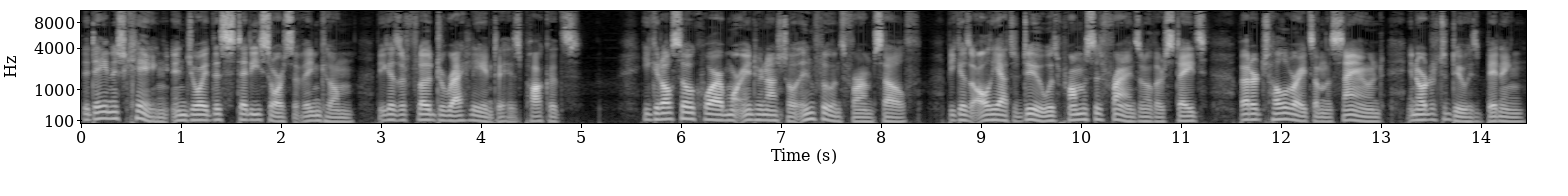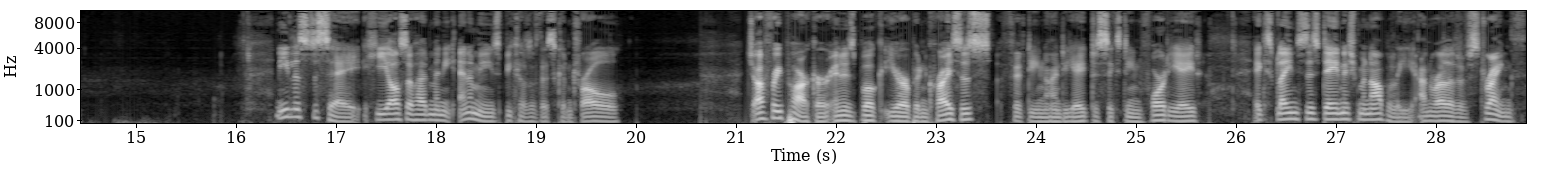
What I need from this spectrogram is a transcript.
The Danish king enjoyed this steady source of income because it flowed directly into his pockets. He could also acquire more international influence for himself, because all he had to do was promise his friends in other states better toll rates on the Sound in order to do his bidding. Needless to say, he also had many enemies because of this control. Geoffrey Parker, in his book Europe in Crisis, 1598 to 1648, explains this Danish monopoly and relative strength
